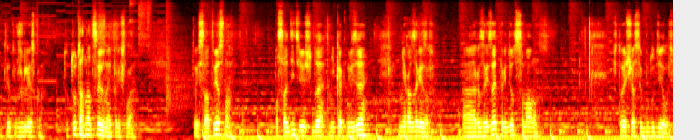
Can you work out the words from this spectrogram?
вот эту железку то тут она цельная пришла то есть, соответственно, посадить ее сюда никак нельзя, не разрезав. А разрезать придется самому. Что я сейчас и буду делать.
